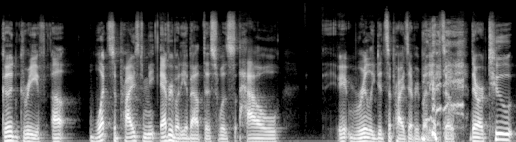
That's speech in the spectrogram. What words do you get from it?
Good grief. Uh, what surprised me everybody about this was how it really did surprise everybody. so there are two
